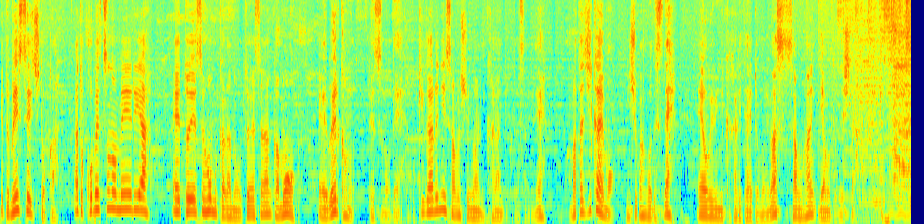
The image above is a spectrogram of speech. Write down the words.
えっと、メッセージとか、あと個別のメールや、え問い合わせフォームからのお問い合わせなんかも、えウェルカムですので、お気軽にサムシングファンに絡んでくださいね。また次回も2週間後ですね、えお耳にかかりたいと思います。サムファン山本でした。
